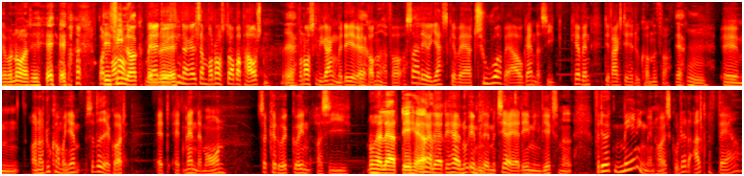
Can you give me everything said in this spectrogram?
Ja, hvornår er det? Hvor, Det er fint nok, men, Ja, det er øh, fint nok alt sammen. Hvornår stopper pausen? Ja. Ja. Hvornår skal vi i gang med det, jeg er Ja. kommet her for? Og så er det jo, at jeg skal være ture, være arrogant og sige, kære ven, det er faktisk det her, du er kommet for. mm. Øhm, og når du kommer hjem, så ved jeg godt, at, at mandag morgen, så kan du ikke gå ind og sige, nu har jeg lært det nu har jeg lært det her, nu implementerer jeg det i min virksomhed. For det er jo ikke meningen med en højskole, det har det aldrig været.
